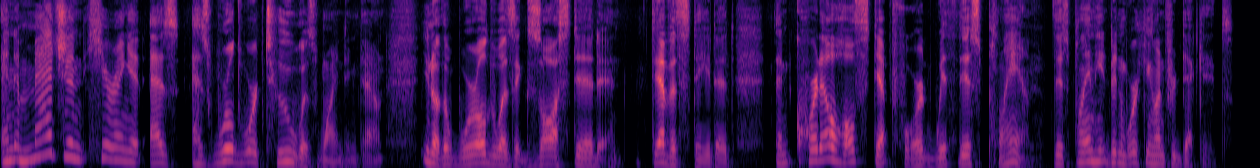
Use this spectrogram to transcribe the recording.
and imagine hearing it as as World War II was winding down. You know, the world was exhausted and devastated, and Cordell Hull stepped forward with this plan. This plan he'd been working on for decades.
